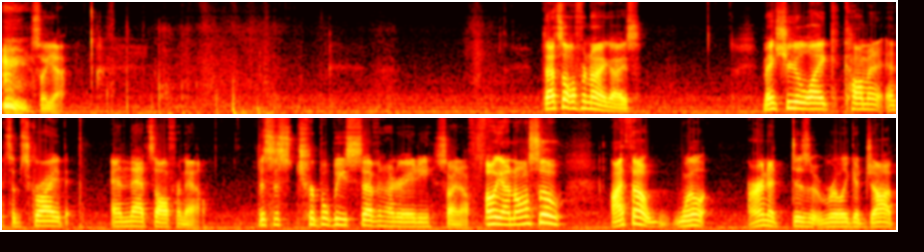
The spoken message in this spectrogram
so yeah. That's all for now, guys. Make sure you like, comment, and subscribe, and that's all for now. This is Triple B 780 sign off. Oh yeah, and also, I thought Will Arnett does a really good job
